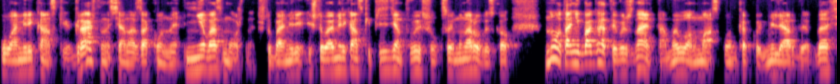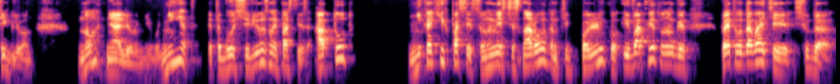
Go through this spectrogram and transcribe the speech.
у американских граждан, если она законная, невозможно. Чтобы, Амери... и чтобы американский президент вышел к своему народу и сказал, ну вот они богатые, вы же знаете, там Илон Маск, он какой миллиардер, да, фиг ли он. Но отняли у него. Нет, это будет серьезные последствия. А тут никаких последствий. Он вместе с народом типа полюкал, и в ответ он говорит, поэтому давайте сюда,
